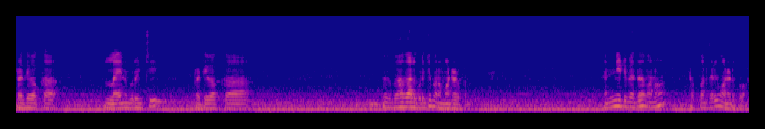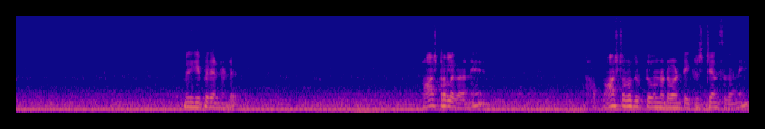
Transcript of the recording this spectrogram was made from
ప్రతి ఒక్క లైన్ గురించి ప్రతి ఒక్క విభాగాల గురించి మనం మాట్లాడుకుందాం. అన్నిటి మీద మనం తప్పనిసరిగా మాట్లాడుకోవాలి. మీకు చెప్పేది ఏంటంటే పాస్టర్లు కానీ ఆ చుట్టూ ఉన్నటువంటి క్రిస్టియన్స్ కానీ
